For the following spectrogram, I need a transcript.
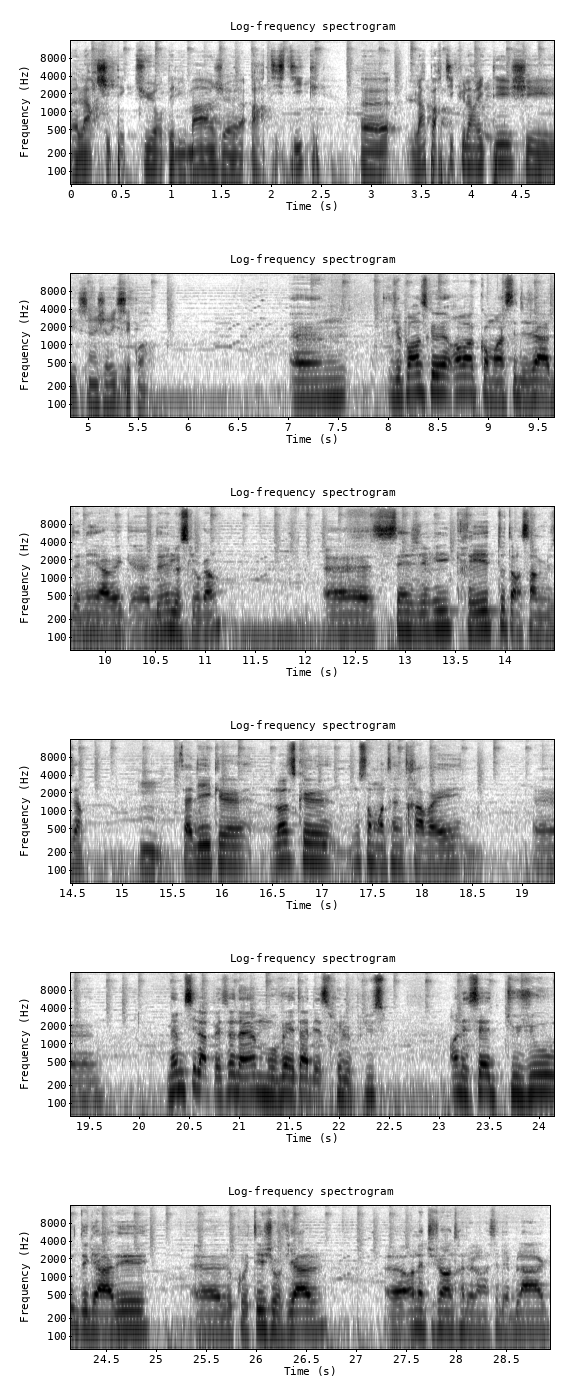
euh, l'architecture de l'image euh, artistique. Euh, la particularité chez Saint-Géry, c'est quoi? Euh, je pense qu'on va commencer déjà à donner, avec, euh, donner le slogan. Euh, Saint-Géry créer tout en s'amusant. Hmm. C'est-à-dire que lorsque nous sommes en train de travailler, euh, même si la personne a un mauvais état d'esprit le plus, on essaie toujours de garder le côté jovial. On est toujours en train de lancer des blagues.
